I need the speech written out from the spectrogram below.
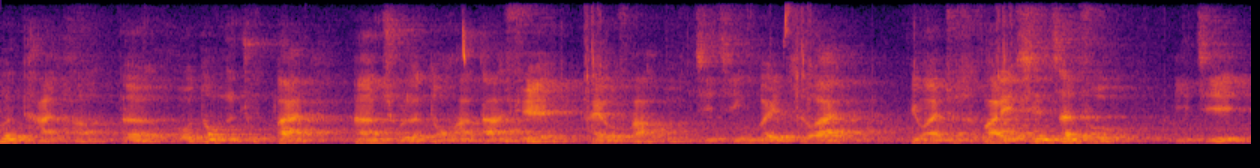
论坛哈的活动的主办，那除了东华大学，还有法国基金会之外，另外就是花莲县政府以及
